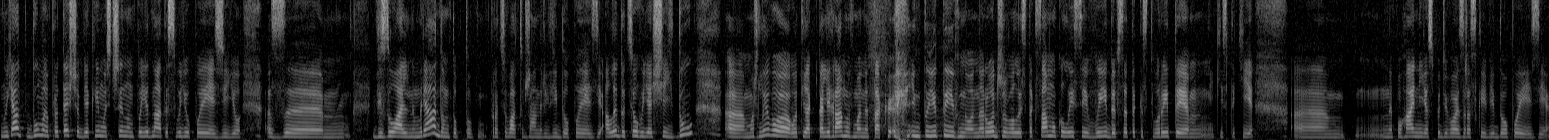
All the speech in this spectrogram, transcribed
Ну, я думаю про те, щоб якимось чином поєднати свою поезію з ем, візуальним рядом, тобто працювати в жанрі відеопоезії, але до цього я ще йду. Е, можливо, от як каліграми в мене так інтуїтивно народжувались, так само колись і вийде все-таки створити якісь такі е, непогані, я сподіваюся, зразки відеопоезії.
